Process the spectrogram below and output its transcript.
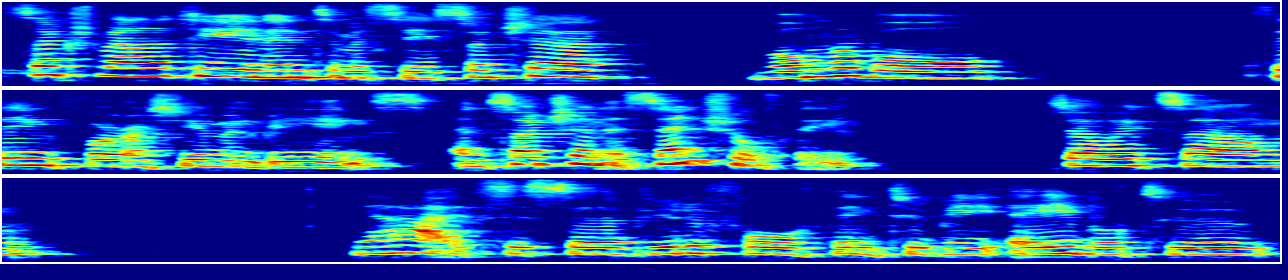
sexuality and intimacy is such a vulnerable thing for us human beings and such an essential thing. So it's, um, yeah, it's just a beautiful thing to be able to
